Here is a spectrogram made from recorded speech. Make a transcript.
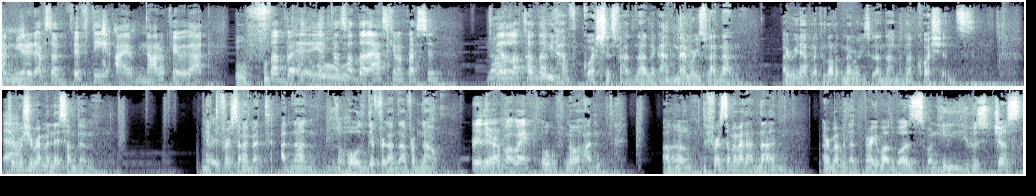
unmuted episode 50. I am not okay with that. Oof. طب انت تفضل ask him a question. No, يلا I تفضل. really have questions for Adnan. Like I have memories with Adnan. I really have like a lot of memories with Adnan, but not questions. Okay, Yeah. we should reminisce on them. Like the first time I met Adnan, it was a whole different Adnan from now. Really? Yeah. What way? Oh no! Adn- um, the first time I met Adnan, I remember that very well. Was when he was just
